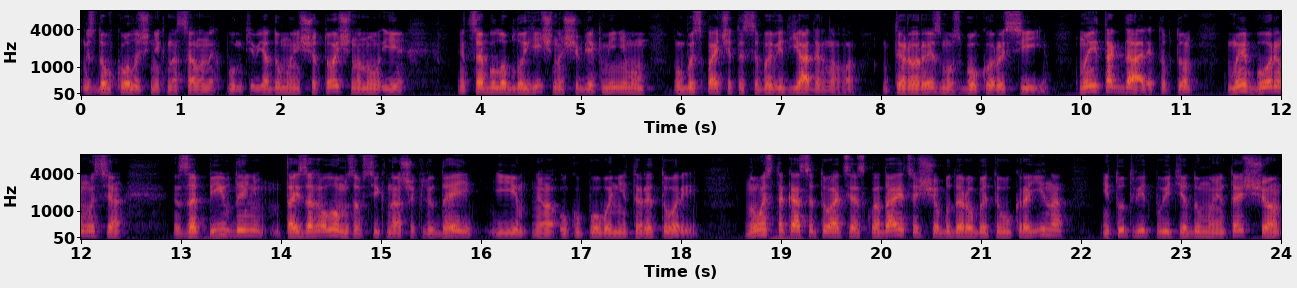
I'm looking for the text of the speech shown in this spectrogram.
з довколишніх населених пунктів. Я думаю, що точно, ну і це було б логічно, щоб як мінімум убезпечити себе від ядерного тероризму з боку Росії. Ну і так далі. Тобто, ми боремося за південь та й загалом за всіх наших людей і е, окуповані території. Ну, ось така ситуація складається. Що буде робити Україна? І тут відповідь, я думаю, те, що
